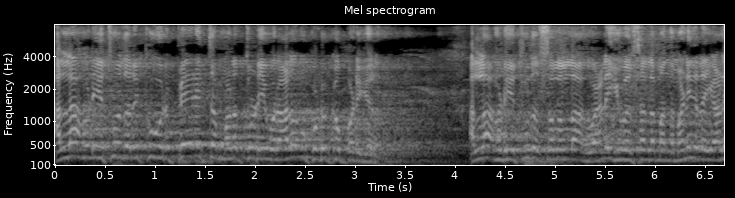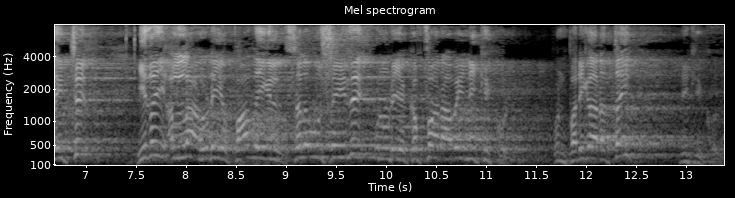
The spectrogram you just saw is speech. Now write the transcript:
அல்லாஹுடைய தூதருக்கு ஒரு பேரித்த மனத்துடைய ஒரு அளவு கொடுக்கப்படுகிறது. அல்லாஹுடைய தூதர் சொல்லல்லாஹு அழகி செல்லம் அந்த மனிதரை அழைத்து இதை அல்லாஹ்வுடைய பாதையில் செலவு செய்து உன்னுடைய கஃபாராவை நீக்கிக்கொள். உன் பரிகாரத்தை நீக்கிக்கொள்.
